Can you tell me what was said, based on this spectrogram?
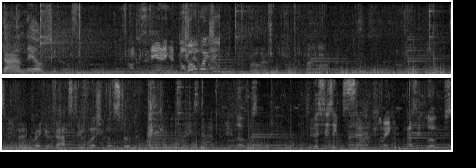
Down the goes. And Your ways Brilliant. To be fair, Craig, it to do where she got stuck. It looks. This is exactly as it looks.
